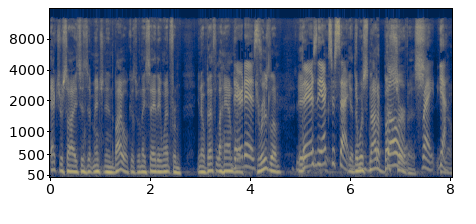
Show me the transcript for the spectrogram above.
exercise isn't mentioned in the Bible because when they say they went from you know Bethlehem There to it is. Jerusalem, it- There's the exercise. yeah, there was not a bus go. service, Right. you Yeah. know.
